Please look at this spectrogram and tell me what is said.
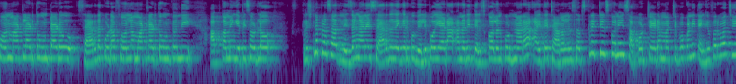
ఫోన్ మాట్లాడుతూ ఉంటాడు. శారద కూడా ఫోన్లో మాట్లాడుతూ ఉంటుంది. అప్కమింగ్ ఎపిసోడ్లో కృష్ణప్రసాద్ నిజంగానే శారద దగ్గరకు వెళ్ళిపోయాడా అన్నది తెలుసుకోవాలనుకుంటున్నారా? అయితే ఛానల్ను సబ్స్క్రైబ్ చేసుకొని సపోర్ట్ చేయడం మర్చిపోకండి. Thank you for watching.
